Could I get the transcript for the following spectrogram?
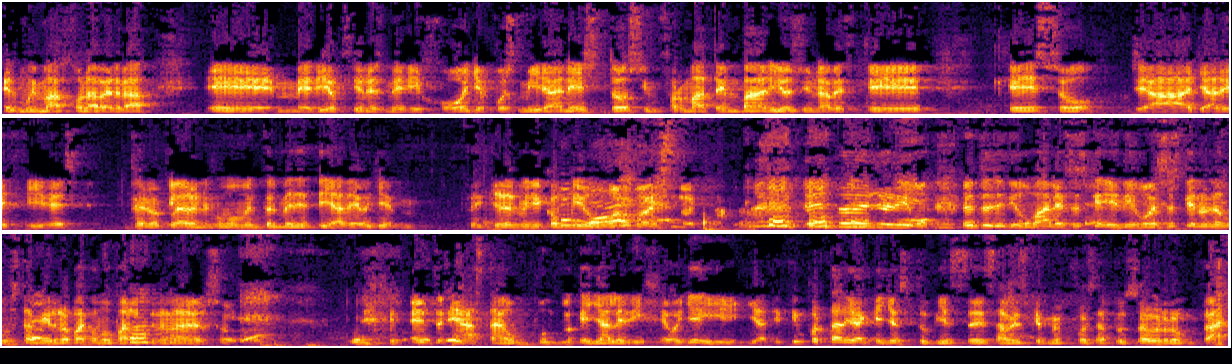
él muy majo, la verdad, eh, me dio opciones, me dijo, oye, pues mira en estos, infórmate en varios y una vez que, que eso, ya, ya decides. Pero claro, en ningún momento él me decía de, oye, ¿te quieres venir conmigo o algo eso? Entonces yo digo, entonces yo digo, vale, eso es que, digo, eso es que no le gusta mi ropa como para tenerla en el sol. Hasta un punto que ya le dije, oye, ¿y, y a ti te importaría que yo estuviese, sabes, que me fuese a tu showroom tal?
